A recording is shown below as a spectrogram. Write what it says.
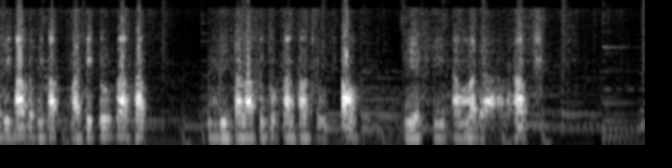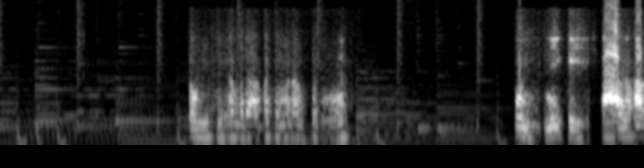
วัสดีครับสวัสดีครับมาชิกทุกท่านครับยินดีต้อนรับทุกท่านเข้าสู่ช่อง CFP ธรรมดานะครับช่อง CFP ธรรมดาก็จะมานำเสนอหุ้นนิกเกิเช้านะครับ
